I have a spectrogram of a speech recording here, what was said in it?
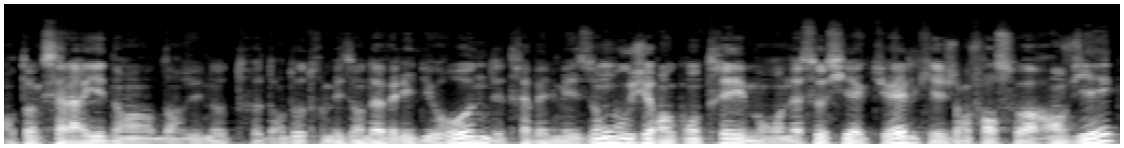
en tant que salarié dans, dans une autre, dans d'autres maisons de la vallée du Rhône, de très belles maisons, où j'ai rencontré mon associé actuel, qui est Jean-François Ranvier.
